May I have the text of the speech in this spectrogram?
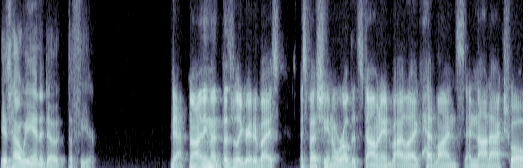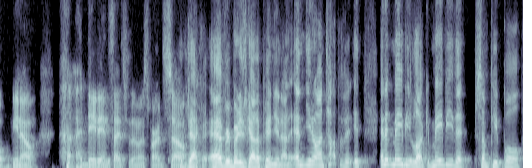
is how we antidote the fear. Yeah, no, I think that that's really great advice, especially in a world that's dominated by like headlines and not actual, you know, data insights for the most part. So Exactly. Everybody's got opinion on it. And you know, on top of it, it and it may be, look, it may be that some people,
